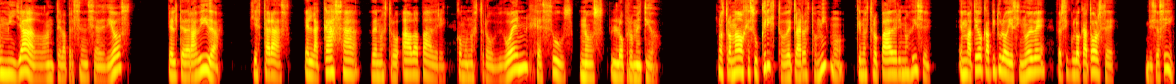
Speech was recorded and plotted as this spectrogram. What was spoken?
humillado ante la presencia de Dios, Él te dará vida y estarás en la casa de nuestro Abba Padre, como nuestro buen Jesús nos lo prometió. Nuestro amado Jesucristo declaró esto mismo que nuestro Padre nos dice. En Mateo capítulo 19, versículo 14, dice así,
